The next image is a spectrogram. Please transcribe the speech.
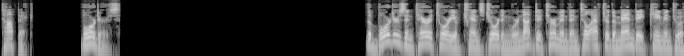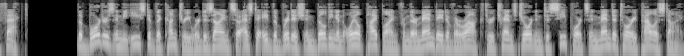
Topic. Borders The borders and territory of Transjordan were not determined until after the mandate came into effect. The borders in the east of the country were designed so as to aid the British in building an oil pipeline from their Mandate of Iraq through Transjordan to seaports in Mandatory Palestine.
